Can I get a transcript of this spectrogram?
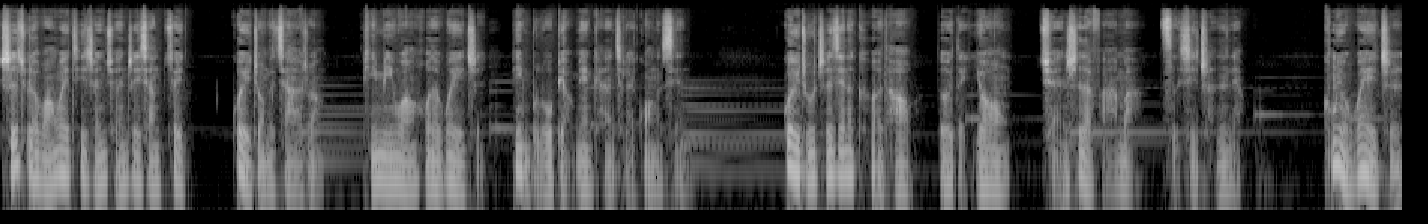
失去了王位继承权这项最贵重的嫁妆，平民王后的位置并不如表面看起来光鲜。贵族之间的客套都得用权势的砝码仔细称量。空有位置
